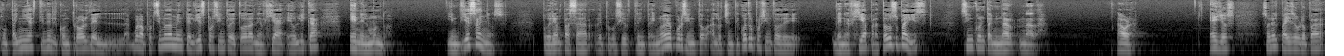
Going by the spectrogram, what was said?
compañías tienen el control del, bueno, aproximadamente el 10% de toda la energía eólica en el mundo. Y en 10 años podrían pasar de producir 39% al 84% de, de energía para todo su país sin contaminar nada. Ahora, ellos son el país de Europa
